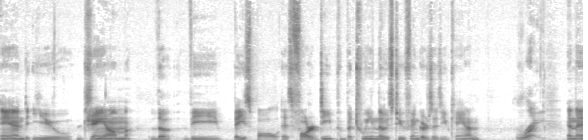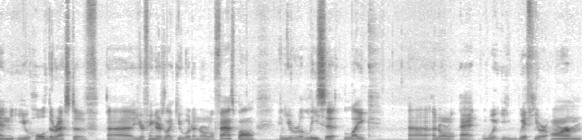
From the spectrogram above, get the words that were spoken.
and you jam the the baseball as far deep between those two fingers as you can Right. and then you hold the rest of uh, your fingers like you would a normal fastball, and you release it like uh, a normal at w- with your arm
